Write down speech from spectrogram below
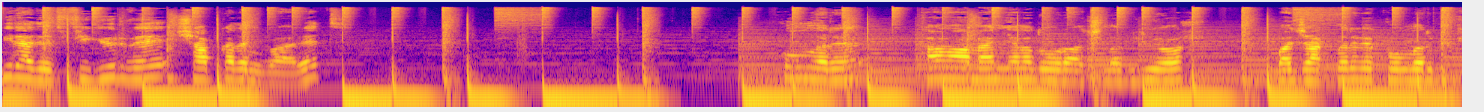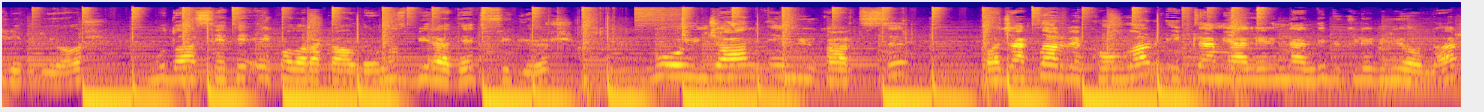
Bir adet figür ve şapkadan ibaret. Kolları tamamen yana doğru açılabiliyor. Bacakları ve kolları bükülebiliyor. Bu da sete ek olarak aldığımız bir adet figür. Bu oyuncağın en büyük artısı bacaklar ve kollar eklem yerlerinden de bükülebiliyorlar.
